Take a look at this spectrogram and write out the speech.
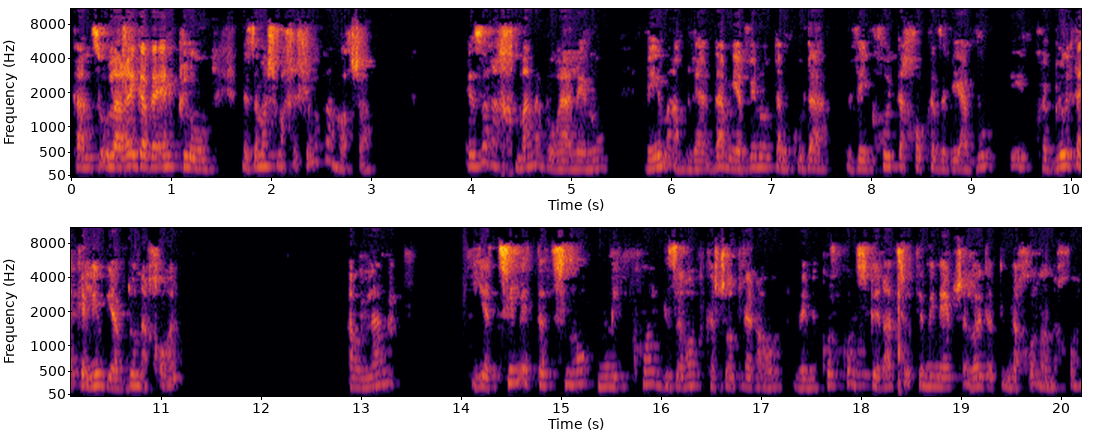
כנסו לרגע ואין כלום, וזה מה שמכריחים אותנו עכשיו. איזה רחמן הבורא עלינו, ואם הבני אדם יבינו את הנקודה ויקחו את החוק הזה ויקבלו את הכלים ויעבדו נכון, העולם יציל את עצמו מכל גזרות קשות ורעות ומכל קונספירציות למיניהם, שאני לא יודעת אם נכון או נכון,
